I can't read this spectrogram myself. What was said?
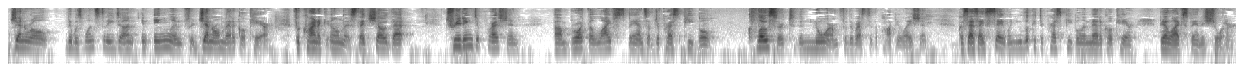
general, there was one study done in England for general medical care for chronic illness that showed that treating depression um, brought the lifespans of depressed people closer to the norm for the rest of the population. Because as I say, when you look at depressed people in medical care, their lifespan is shorter.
